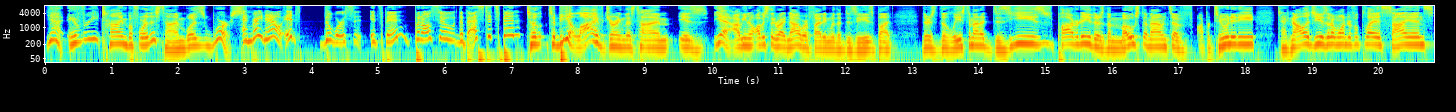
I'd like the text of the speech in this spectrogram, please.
yeah, every time before this time was worse. And right now, it's the worst it's been, but also the best it's been. to to be alive during this time is yeah i mean obviously right now we're fighting with a disease but there's the least amount of disease poverty there's the most amount of opportunity technology is at a wonderful place science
